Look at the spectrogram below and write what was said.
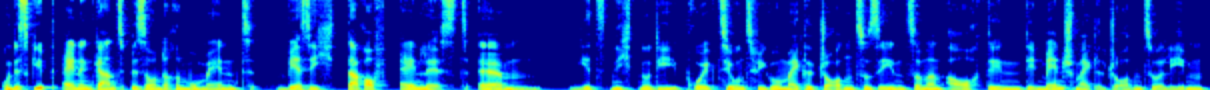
Und es gibt einen ganz besonderen Moment, wer sich darauf einlässt, ähm, jetzt nicht nur die Projektionsfigur Michael Jordan zu sehen, sondern auch den, den Mensch Michael Jordan zu erleben.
